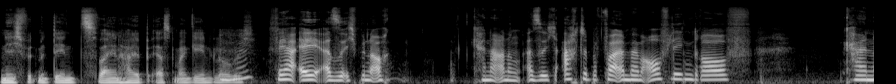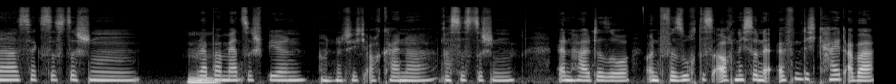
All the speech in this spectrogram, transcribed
Nee, ich würde mit den zweieinhalb erstmal gehen, glaube ich. Fair, ey, also ich bin auch, keine Ahnung, also ich achte vor allem beim Auflegen drauf, keine sexistischen Hm. Rapper mehr zu spielen und natürlich auch keine rassistischen Inhalte so. Und versucht es auch nicht so in der Öffentlichkeit, aber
